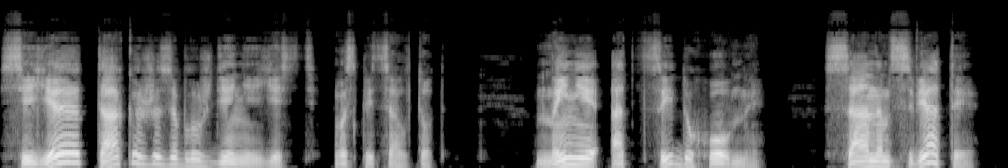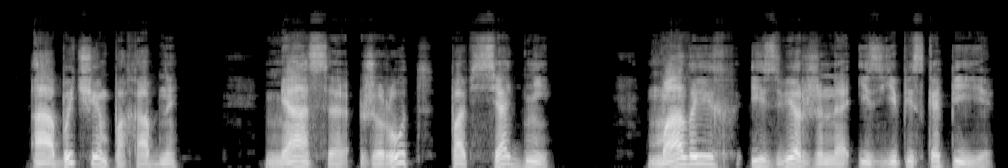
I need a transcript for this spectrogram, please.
«Сие также заблуждение есть», — восклицал тот. «Ныне отцы духовны, саном святы, а обычаем похабны. Мясо жрут по вся дни. Мало их извержено из епископии,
